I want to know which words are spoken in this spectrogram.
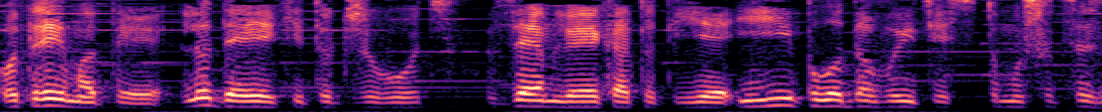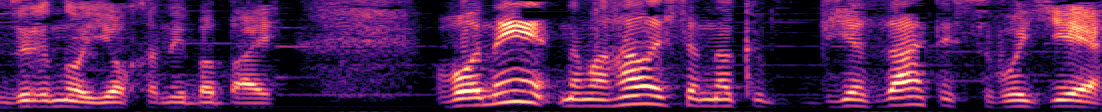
утримати людей, які тут живуть, землю, яка тут є, її плодовитість, тому що це зерно Йоханий Бабай. Вони намагалися нав'язати своє,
